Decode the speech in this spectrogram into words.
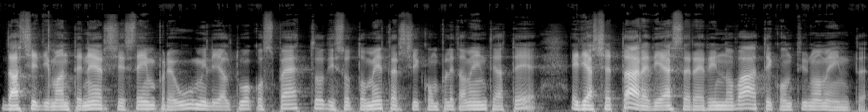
Dacci di mantenerci sempre umili al tuo cospetto, di sottometterci completamente a te e di accettare di essere rinnovati continuamente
